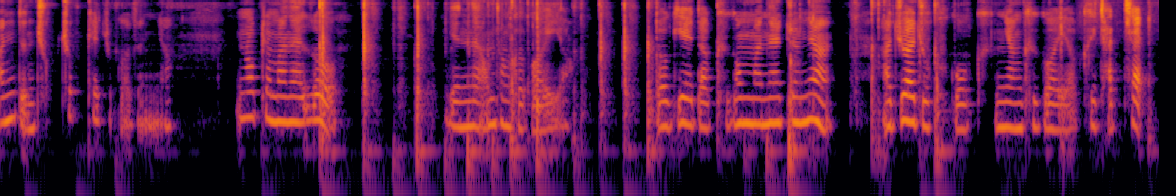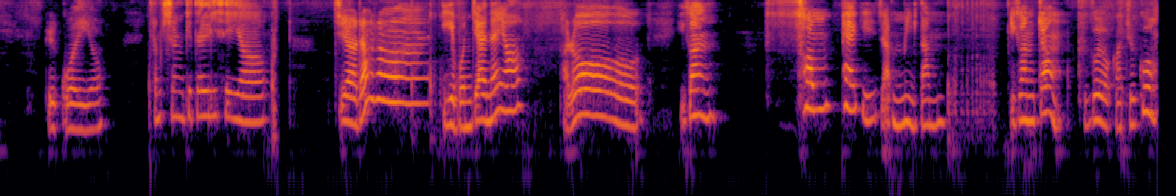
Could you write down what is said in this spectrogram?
완전 축축해지거든요. 이렇게만 해도 얘는 엄청 그거예요. 여기에다 그것만 해주면 아주 아주 그거 그냥 그거예요. 그 자체 그거예요. 잠시만 기다리세요. 짜라란 이게 뭔지 아나요? 바로 이건 솜팩이랍니다. 이건 좀 그거여가지고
